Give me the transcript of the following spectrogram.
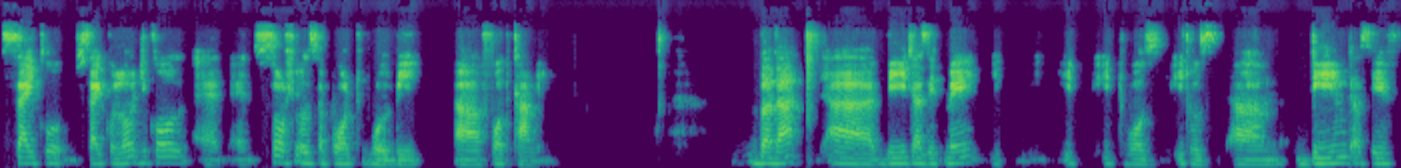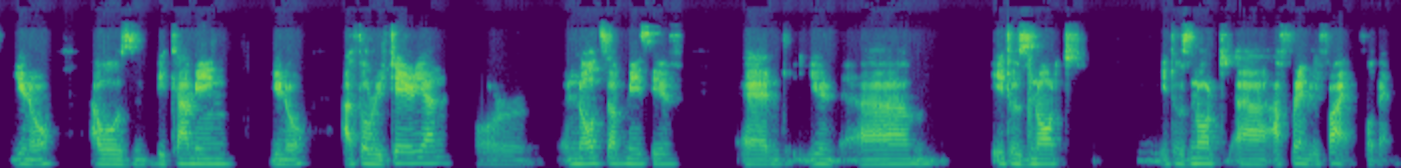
psycho, psychological and, and social support will be uh, forthcoming. But that, uh, be it as it may, it, it, it was it was um, deemed as if you know I was becoming you know authoritarian or not submissive, and you um, it was not it was not uh, a friendly fire for them.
